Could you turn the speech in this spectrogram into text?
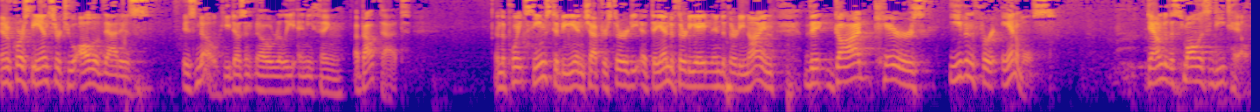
And of course the answer to all of that is, is no. He doesn't know really anything about that. And the point seems to be in chapters 30, at the end of 38 and into 39, that God cares even for animals down to the smallest detail.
